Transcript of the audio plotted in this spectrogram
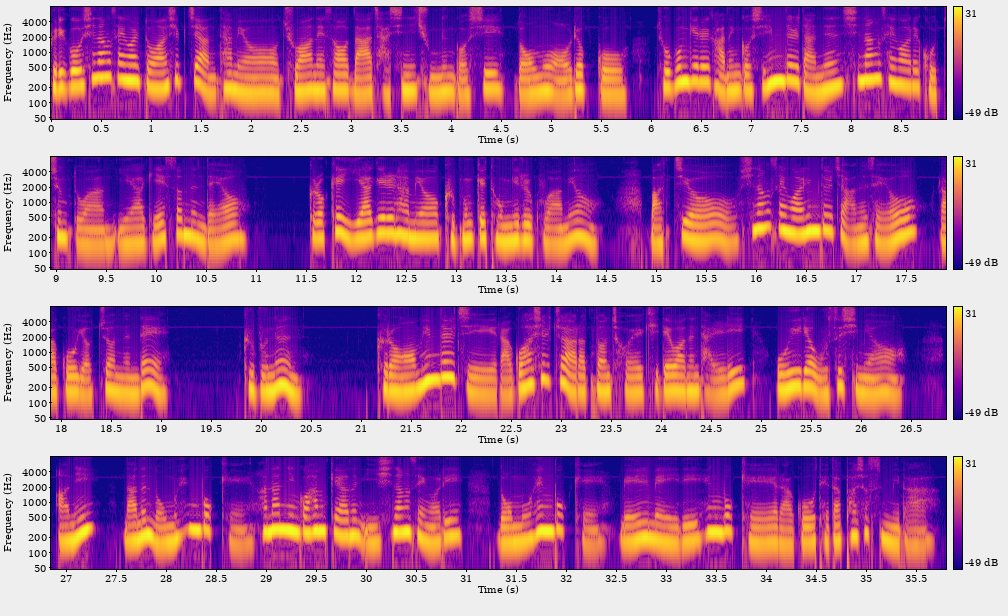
그리고 신앙생활 또한 쉽지 않다며 주 안에서 나 자신이 죽는 것이 너무 어렵고 좁은 길을 가는 것이 힘들다는 신앙생활의 고충 또한 이야기했었는데요. 그렇게 이야기를 하며 그분께 동의를 구하며 맞지요. 신앙생활 힘들지 않으세요? 라고 여쭈었는데 그분은 그럼 힘들지 라고 하실 줄 알았던 저의 기대와는 달리 오히려 웃으시며 아니, 나는 너무 행복해. 하나님과 함께하는 이 신앙생활이 너무 행복해. 매일매일이 행복해. 라고 대답하셨습니다.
